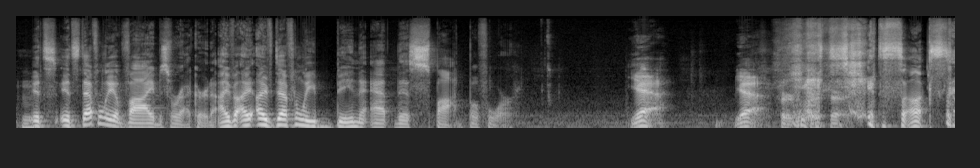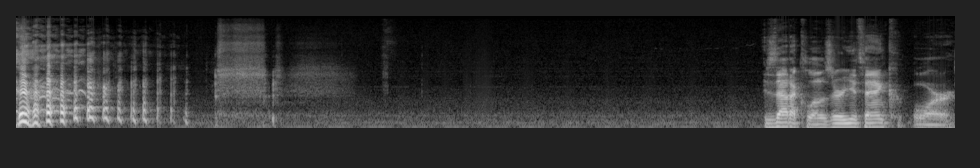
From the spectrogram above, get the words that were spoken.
mm-hmm. it's it's definitely a vibes record. I've I, I've definitely been at this spot before. Yeah. Yeah, for, for sure. it sucks. Is that a closer, you think? Or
